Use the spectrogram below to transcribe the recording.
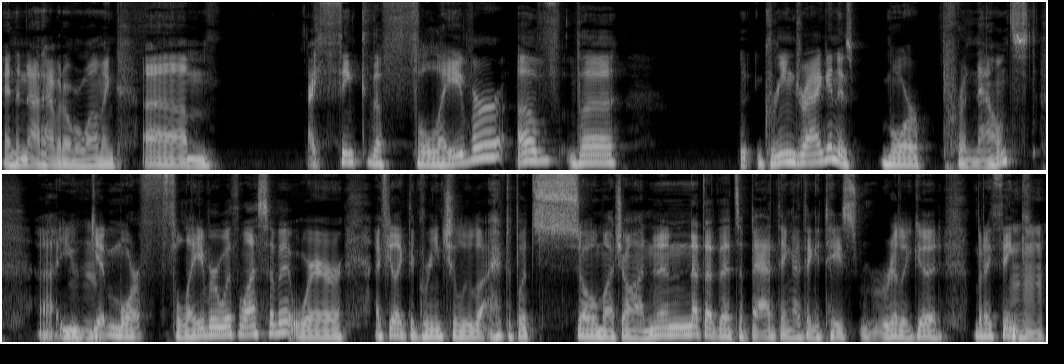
and then not have it overwhelming. Um I think the flavor of the green dragon is more pronounced. Uh, you Mhm. get more flavor with less of it. Where I feel like the green Cholula, I have to put so much on, and not that that's a bad thing. I think it tastes really good, but I think Mhm.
